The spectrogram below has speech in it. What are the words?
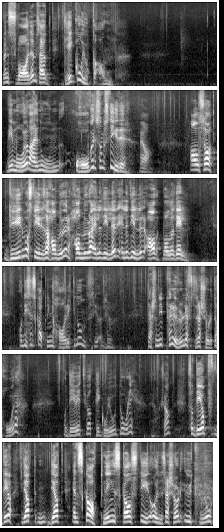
men svaret deres er at det går jo ikke an. Vi må jo være noen over som styrer. Ja. Altså, dyr må styres av hannur, hannur av elediller, elediller av maledill. Og disse skapningene har ikke noen. Det er som de prøver å løfte seg sjøl etter håret. Og det vet vi at det går jo dårlig. Ja, Så det, å, det, det, at, det, at, en skapning skal styre og ordne seg sjøl uten noe,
